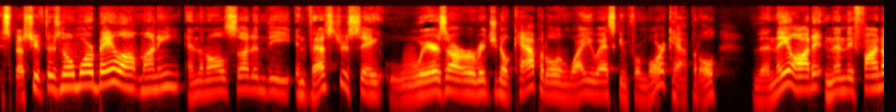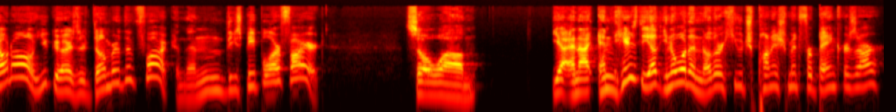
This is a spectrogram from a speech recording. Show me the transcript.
especially if there's no more bailout money. And then all of a sudden the investors say, Where's our original capital? And why are you asking for more capital? Then they audit and then they find out, Oh, you guys are dumber than fuck. And then these people are fired. So, um, yeah. And I, and here's the other, you know what another huge punishment for bankers are?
